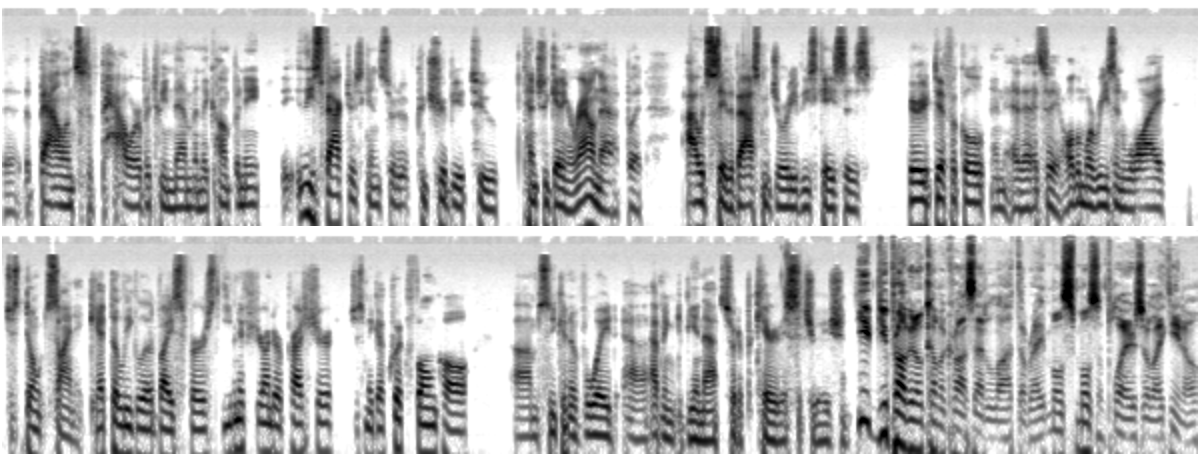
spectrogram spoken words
the, the balance of power between them and the company, these factors can sort of contribute to potentially getting around that. But I would say the vast majority of these cases very difficult, and, and I'd say all the more reason why just don't sign it. Get the legal advice first, even if you're under pressure. Just make a quick phone call. Um, so you can avoid uh, having to be in that sort of precarious situation. You, you probably don't come across that a lot, though, right? Most most employers are like, you know,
